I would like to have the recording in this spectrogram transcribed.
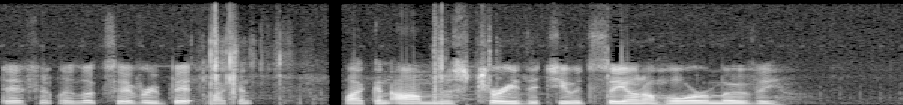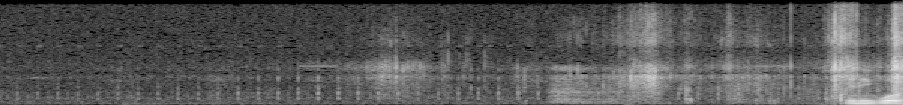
Definitely looks every bit like an like an ominous tree that you would see on a horror movie. Anyway.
